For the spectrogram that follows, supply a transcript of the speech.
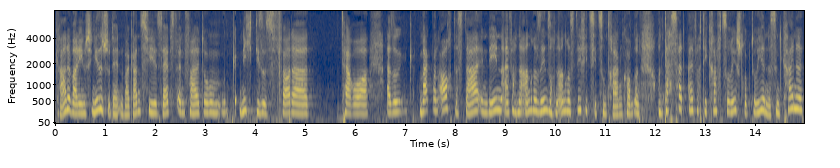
gerade bei den chinesischen Studenten war ganz viel Selbstentfaltung, nicht dieses Förder Terror. Also merkt man auch, dass da in denen einfach eine andere Sehnsucht, ein anderes Defizit zum Tragen kommt. Und, und das hat einfach die Kraft zu restrukturieren. Das sind keine,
